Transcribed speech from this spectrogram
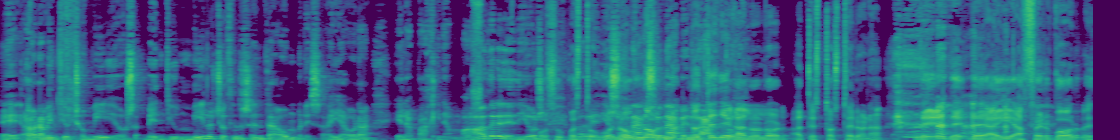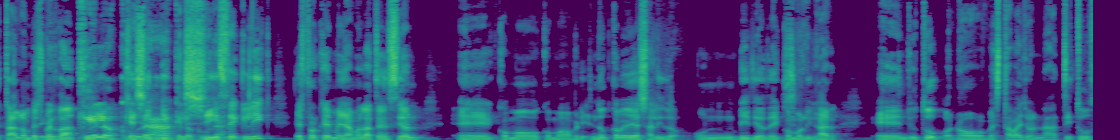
Eh, ahora 21.860 hombres hay ahora en la página. Madre de Dios. Por supuesto. bueno, no, te llega el olor a testosterona de, ahí a fervor. Está, hombre, es verdad. Qué locura, que si, qué locura. si hice clic es porque me llamó la atención eh, cómo, cómo nunca me había salido un vídeo de cómo ligar en YouTube o no estaba yo en la actitud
